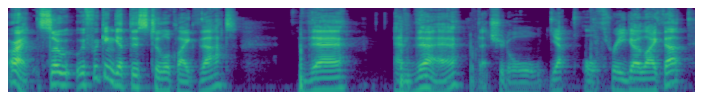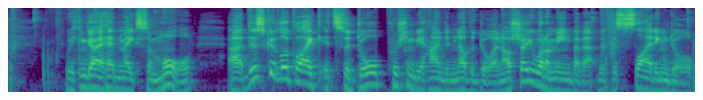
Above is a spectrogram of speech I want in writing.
All right, so if we can get this to look like that, there, and there. That should all, yep, all three go like that. We can go ahead and make some more. Uh, this could look like it's a door pushing behind another door, and I'll show you what I mean by that with this sliding door.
